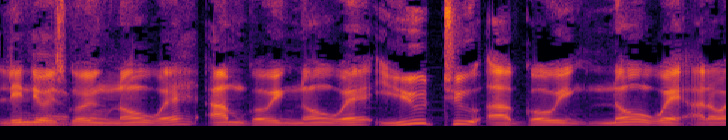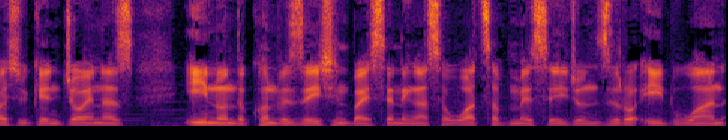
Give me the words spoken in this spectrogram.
Lindy is going nowhere. I'm going nowhere. You two are going nowhere. Otherwise, you can join us in on the conversation by sending us a WhatsApp message on 081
